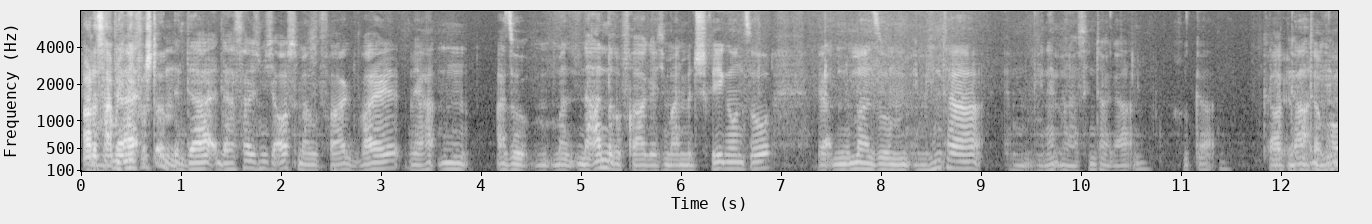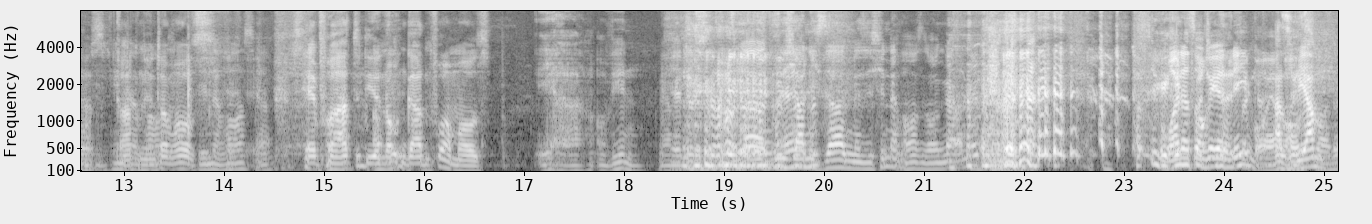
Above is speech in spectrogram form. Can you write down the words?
Aber das habe ich nie verstanden. Da, das habe ich mich auch schon mal gefragt, weil wir hatten, also mal eine andere Frage, ich meine mit Schräge und so, wir hatten immer so im, im Hinter, im, wie nennt man das, Hintergarten? Rückgarten? Garten hinterm hinter- Haus. Garten hinterm Haus. Hinterm Haus, ja. Hey, vorher hatte die ja noch einen Garten vor dem Haus. Ja, auf jeden Fall. Ja, Ja, das, ja, würde ich ja nicht sagen, dass ich hinterm Haus noch einen Garten hätte. Wobei das auch eher neben eurem Also Haus wir haben, war, ne?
